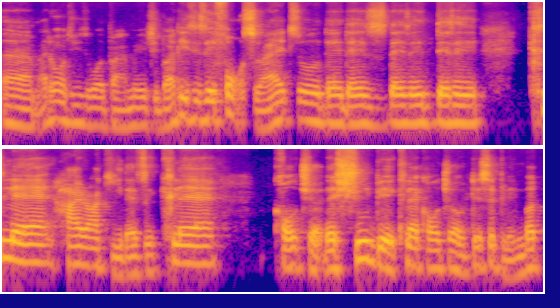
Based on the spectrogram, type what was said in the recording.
um, I don't want to use the word paramilitary, but at least it's a force, right? So there, there's there's a there's a clear hierarchy. There's a clear culture. There should be a clear culture of discipline. But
